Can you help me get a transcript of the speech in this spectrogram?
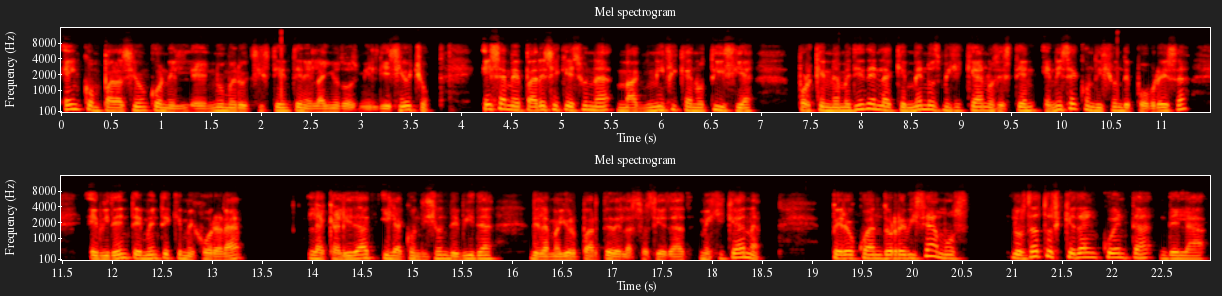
en comparación con el, número existente en el año 2018. Esa me parece que es una magnífica noticia porque en la medida en la que menos mexicanos estén en esa condición de pobreza, evidentemente que mejorará la calidad y la condición de vida de la mayor parte de la sociedad mexicana. Pero cuando revisamos los datos que dan cuenta de la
